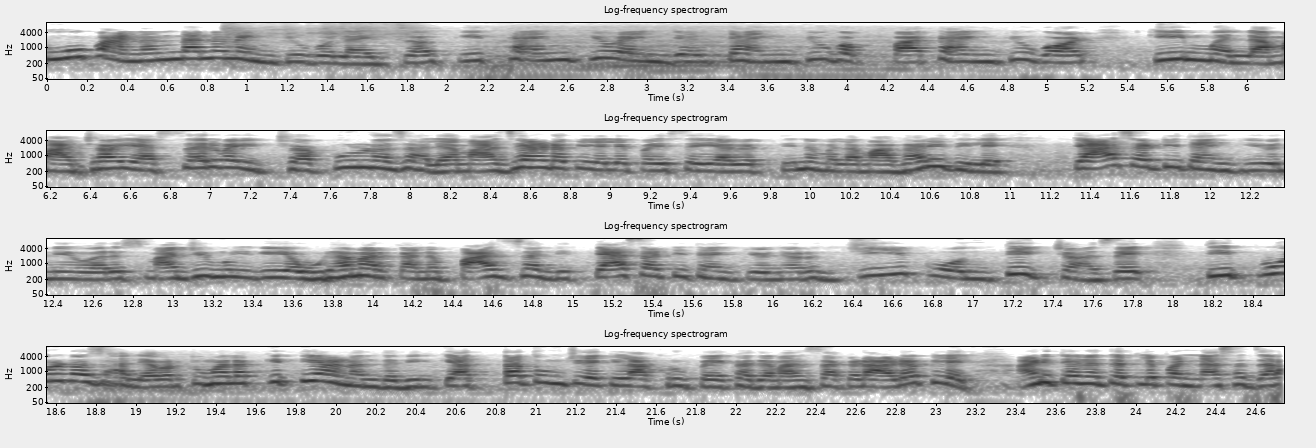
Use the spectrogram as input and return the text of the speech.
खूप आनंदानं थँक्यू बोलायचं की thank you angel thank you Bappa thank you God की मला माझ्या या सर्व इच्छा पूर्ण झाल्या. माझे अडकलेले पैसे या व्यक्तीनं मला माघारी दिले. त्यासाठी थँक्यू युनिवर्स माझी मुलगी एवढ्या मार्कानं पास झाली त्यासाठी थँक्यू युनिवर्स जी कोणती इच्छा असेल ती पूर्ण झाल्यावर तुम्हाला किती आनंद होईल की आत्ता तुमचे एक लाख रुपये एखाद्या माणसाकडे अडकलेत आणि त्याने त्यातले पन्नास हजार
